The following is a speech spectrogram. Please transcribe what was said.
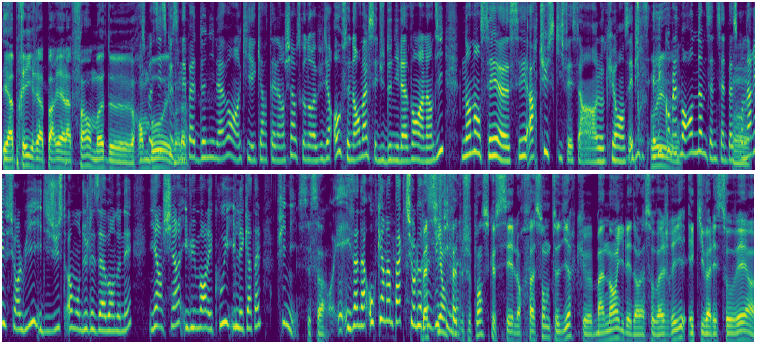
et après il réapparaît à la fin en mode euh, Je Rambo. précise que ce n'est pas Denis Lavant hein, qui écartèle un chien, parce qu'on aurait pu dire, oh, c'est normal, c'est du Denis Lavant un lundi. Non, non, c'est euh, c'est Artus qui fait ça, hein, en l'occurrence. Et puis, elle Oui, est oui. complètement random, cette scène, parce qu'on arrive sur lui, il dit juste, oh mon dieu, je les ai abandonnés. Il y a un chien, il lui mord les couilles, il l'écartèle, fini. C'est ça. Et, et ça n'a aucun impact sur le Bah reste si, du en film. fait, je pense que c'est leur façon de te dire que maintenant il est dans la sauvagerie et qu'il va les sauver euh,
